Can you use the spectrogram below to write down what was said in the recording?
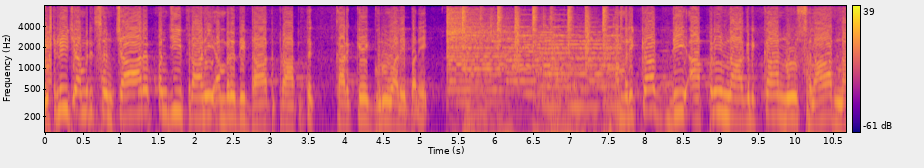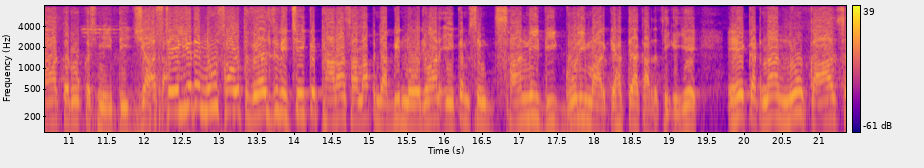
ਇਟਲੀ 'ਚ ਅੰਮ੍ਰਿਤ ਸੰਚਾਰ, ਪੰਜੀ ਪ੍ਰਾਣੀ ਅੰਮ੍ਰਿਤ ਦੀ ਦਾਤ ਪ੍ਰਾਪਤ ਕਰਕੇ ਗੁਰੂ ਵਾਲੇ ਬਣੇ। ਅਮਰੀਕਾ ਦੀ ਆਪਣੀ ਨਾਗਰਿਕਾਂ ਨੂੰ ਸਲਾਹ ਨਾ ਕਰੋ ਕਸ਼ਮੀਰ ਦੀ ਯਾਤਰਾ। ਆਸਟ੍ਰੇਲੀਆ ਦੇ ਨਿਊ ਸਾਊਥ ਵੇਲਜ਼ ਵਿੱਚ ਇੱਕ 18 ਸਾਲਾ ਪੰਜਾਬੀ ਨੌਜਵਾਨ ਏਕਮ ਸਿੰਘ ਸਾਨੀ ਦੀ ਗੋਲੀ ਮਾਰ ਕੇ ਹੱਤਿਆ ਕਰ ਦਿੱਤੀ ਗਈ ਹੈ ਇਹ ਘਟਨਾ ਨਿਊ ਕਾਲਸ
